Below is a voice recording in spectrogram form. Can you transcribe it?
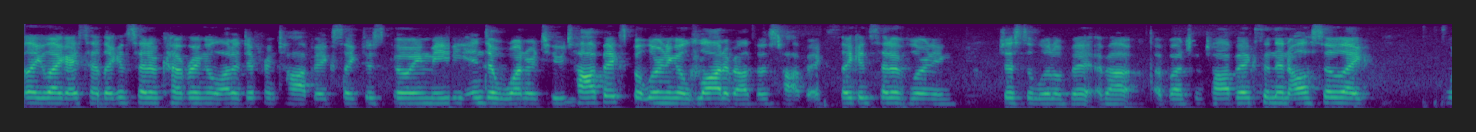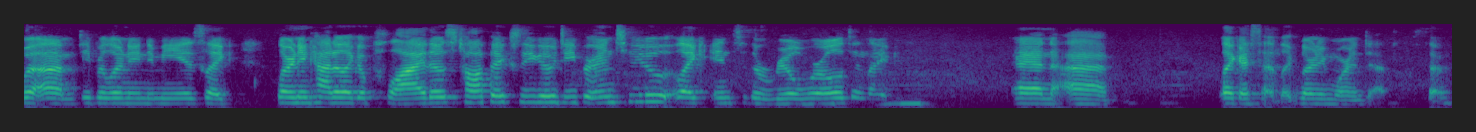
like like I said, like instead of covering a lot of different topics, like just going maybe into one or two topics, but learning a lot about those topics. Like instead of learning just a little bit about a bunch of topics, and then also like what um, deeper learning to me is like learning how to like apply those topics that you go deeper into like into the real world and like and um, like I said, like learning more in depth. So.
